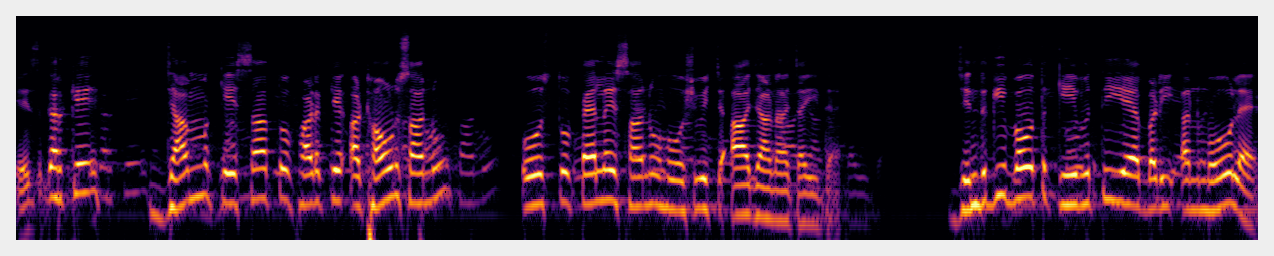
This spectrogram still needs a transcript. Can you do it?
ਇਸ ਕਰਕੇ ਜਮ ਕੇਸਾਂ ਤੋਂ ਫੜ ਕੇ ਉਠਾਉਣ ਸਾਨੂੰ, ਉਸ ਤੋਂ ਪਹਿਲੇ ਸਾਨੂੰ ਹੋਸ਼ ਵਿੱਚ ਆ ਜਾਣਾ ਚਾਹੀਦਾ ਹੈ। ਜ਼ਿੰਦਗੀ ਬਹੁਤ ਕੀਮਤੀ ਹੈ, ਬੜੀ ਅਨਮੋਲ ਹੈ।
